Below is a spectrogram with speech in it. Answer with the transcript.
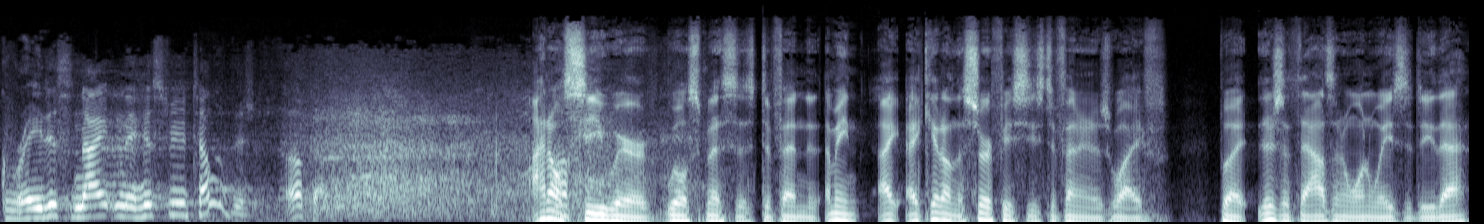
greatest night in the history of television. Okay. I don't see where Will Smith is defending. I mean, I, I get on the surface he's defending his wife, but there's a thousand and one ways to do that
